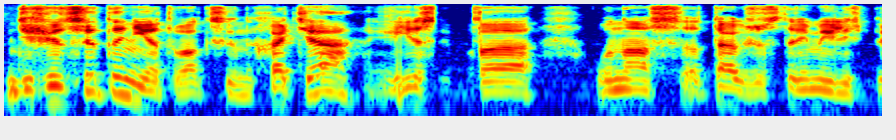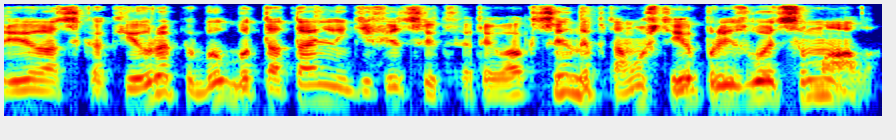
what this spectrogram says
дефицита нет вакцины. Хотя, если бы у нас также стремились прививаться, как в Европе, был бы тотальный дефицит этой вакцины, потому что ее производится мало.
